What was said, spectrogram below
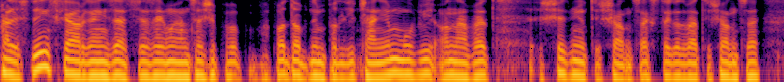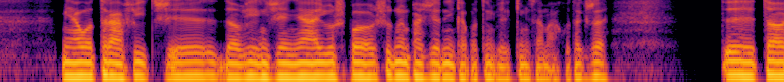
Palestyńska organizacja zajmująca się po, po podobnym podliczaniem mówi o nawet 7 tysiącach, z tego 2 tysiące miało trafić y, do więzienia już po 7 października, po tym wielkim zamachu. Także y, to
